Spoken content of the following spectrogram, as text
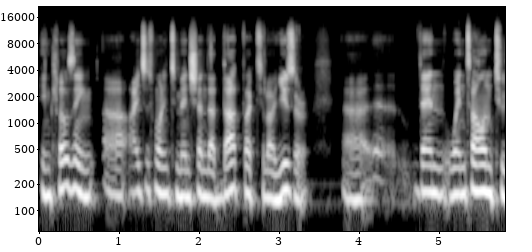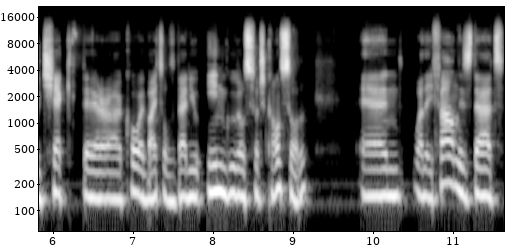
in closing, uh, I just wanted to mention that that particular user uh, then went on to check their uh, Core Web Vitals value in Google Search Console. And what they found is that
